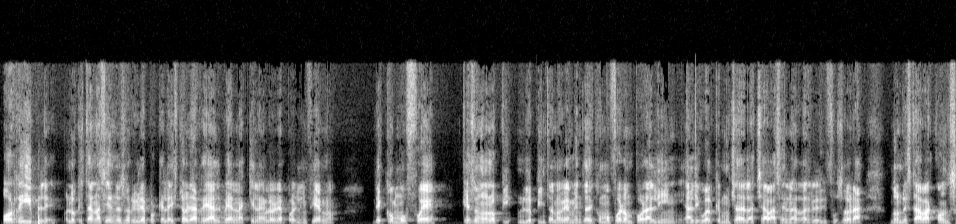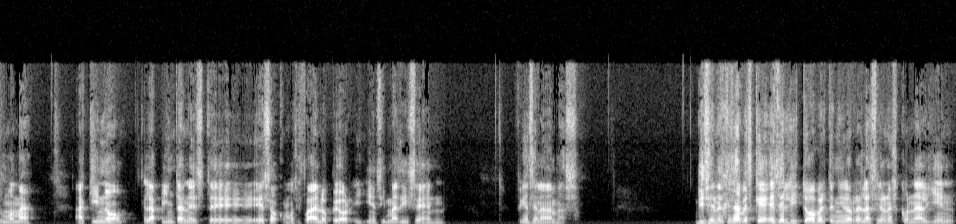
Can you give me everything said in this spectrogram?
Horrible. Lo que están haciendo es horrible porque la historia real, vean aquí en la gloria por el infierno, de cómo fue que eso no lo, lo pintan obviamente, de cómo fueron por Aline, al igual que muchas de las chavas en la radiodifusora, donde estaba con su mamá. Aquí no, la pintan este, eso como si fuera lo peor y, y encima dicen, fíjense nada más, dicen, es que sabes qué, es delito haber tenido relaciones con alguien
